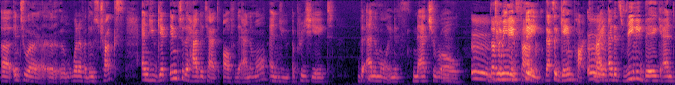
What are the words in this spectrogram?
uh, into a, a whatever those trucks, and you get into the habitat of the animal, and you appreciate the animal in its natural mm. That's a doing its park. thing. That's a game park, mm. right? And it's really big. And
